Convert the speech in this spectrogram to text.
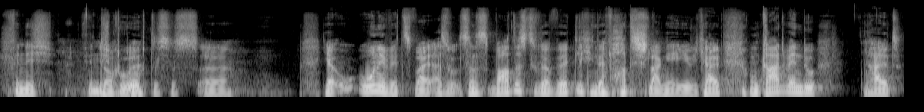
Finde ich, finde ich cool. doch, das ist, äh, ja, ohne Witz, weil, also sonst wartest du da wirklich in der Warteschlange ewig halt. Und gerade wenn du halt,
